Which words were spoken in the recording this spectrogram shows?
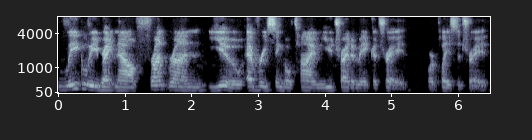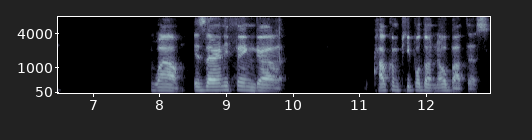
legally right now front run you every single time you try to make a trade or place a trade. Wow. Is there anything uh how come people don't know about this?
